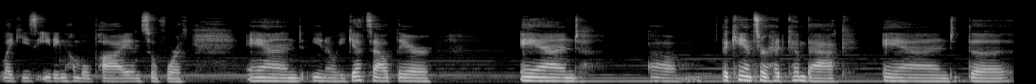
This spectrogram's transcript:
like he's eating humble pie and so forth. And, you know, he gets out there and um, the cancer had come back and the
